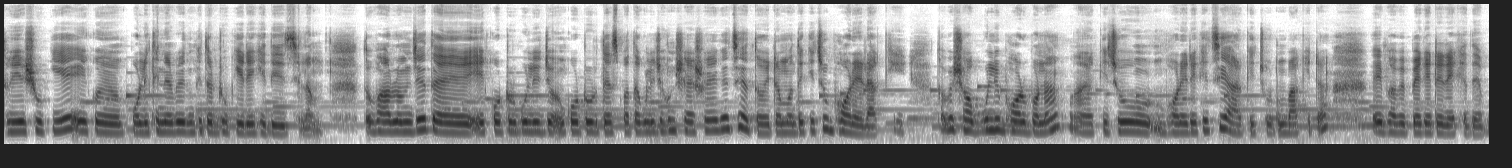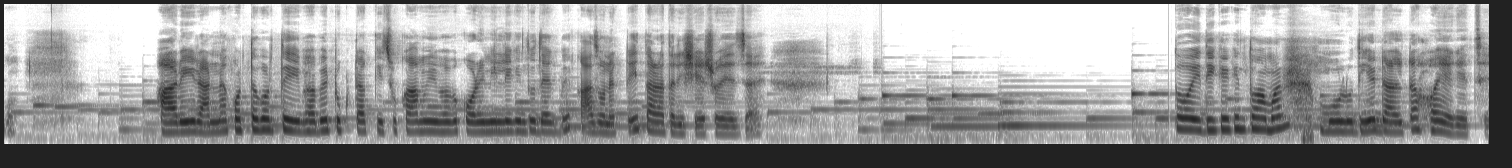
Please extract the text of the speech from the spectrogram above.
ধুয়ে শুকিয়ে এই পলিথিনের ভিতর ঢুকিয়ে রেখে দিয়েছিলাম। তো ভাবলাম যে এই কটুরগুলি কটুর তেজপাতাগুলি যখন শেষ হয়ে গেছে, তো এটার মধ্যে কিছু ভরে রাখি। তবে সবগুলি ভরবো না কিছু ভরে রেখেছি আর কিছু বাকিটা এইভাবে প্যাকেটে রেখে দেব। আর এই রান্না করতে করতে এইভাবে টুকটাক কিছু কাম এইভাবে করে নিলে কিন্তু দেখবে কাজ অনেকটাই তাড়াতাড়ি শেষ হয়ে যায়। তো এদিকে কিন্তু আমার মলু দিয়ে ডালটা হয়ে গেছে।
